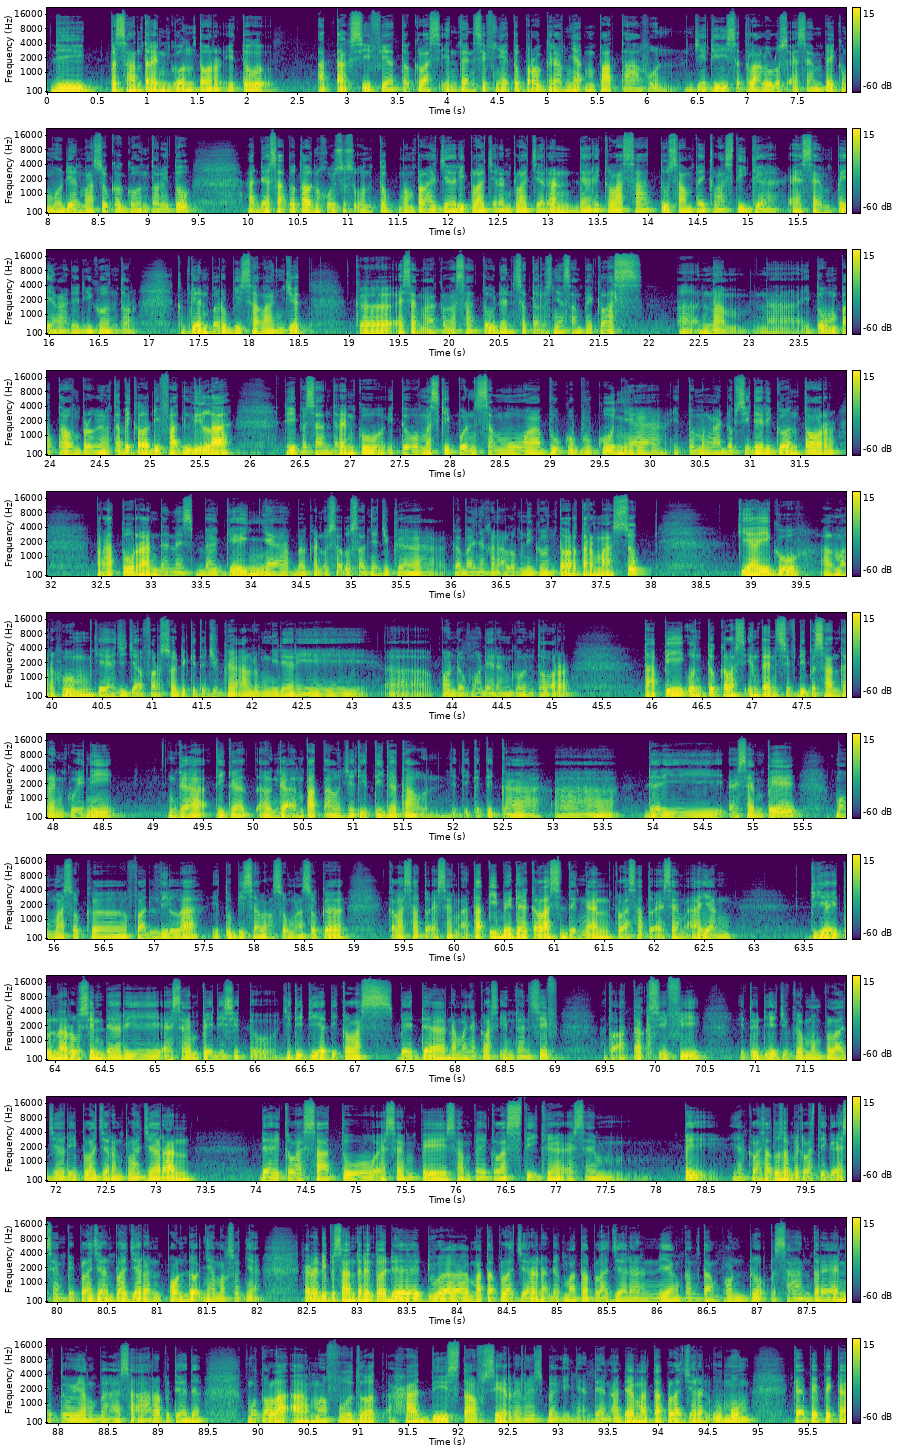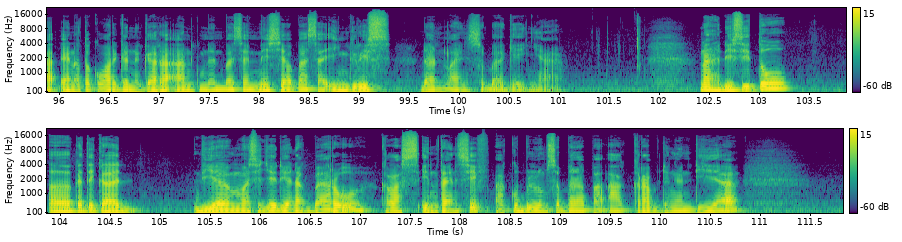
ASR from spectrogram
di pesantren Gontor itu ataksif ya atau kelas intensifnya itu programnya 4 tahun. Jadi setelah lulus SMP kemudian masuk ke Gontor itu ada satu tahun khusus untuk mempelajari pelajaran-pelajaran dari kelas 1 sampai kelas 3 SMP yang ada di Gontor. Kemudian baru bisa lanjut ke SMA kelas 1 dan seterusnya sampai kelas uh, eh, 6. Nah, itu empat tahun program. Tapi kalau di Fadlillah di pesantrenku itu meskipun semua buku-bukunya itu mengadopsi dari Gontor, peraturan dan lain sebagainya, bahkan ustadz-ustadznya juga kebanyakan alumni Gontor termasuk kiaiku almarhum Kiai Haji Ja'far Sodik itu juga alumni dari uh, Pondok Modern Gontor. Tapi untuk kelas intensif di pesantrenku ini nggak tiga uh, nggak empat tahun, jadi tiga tahun. Jadi ketika uh, dari SMP mau masuk ke Fadlillah itu bisa langsung masuk ke kelas 1 SMA. Tapi beda kelas dengan kelas 1 SMA yang dia itu narusin dari SMP di situ. Jadi dia di kelas beda namanya kelas intensif atau atak CV itu dia juga mempelajari pelajaran-pelajaran dari kelas 1 SMP sampai kelas 3 SMP ya kelas 1 sampai kelas 3 SMP pelajaran-pelajaran pondoknya maksudnya. Karena di pesantren itu ada dua mata pelajaran. Ada mata pelajaran yang tentang pondok pesantren itu yang bahasa Arab itu ada mutolaah mafudot hadis tafsir dan lain sebagainya. Dan ada mata pelajaran umum kayak PPKN atau kewarganegaraan kemudian bahasa Indonesia bahasa Inggris dan lain sebagainya. Nah di situ uh, ketika dia masih jadi anak baru, kelas intensif, aku belum seberapa akrab dengan dia,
